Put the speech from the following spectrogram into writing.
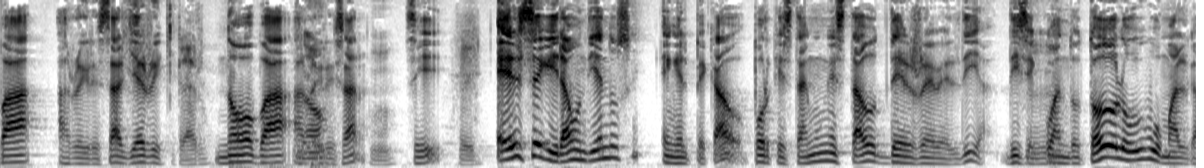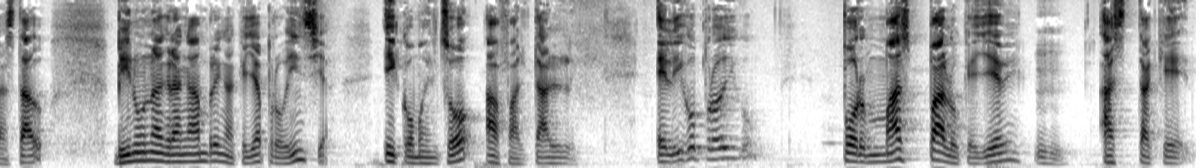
va a regresar, Jerry. Claro. No va a No, regresar. no. ¿sí? Sí. Él seguirá hundiéndose en el pecado porque está en un estado de rebeldía. Dice, cuando todo lo hubo malgastado, vino una gran hambre en aquella provincia y comenzó a faltarle. El hijo pródigo, por más palo que lleve, hasta que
